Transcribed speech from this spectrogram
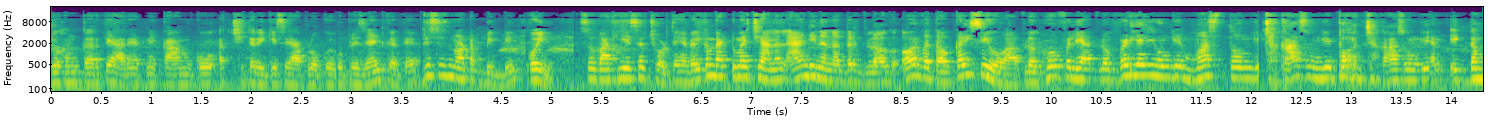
जो हम करते आ रहे हैं अपने काम को अच्छी तरीके से आप लोगों को प्रेजेंट करते हैं। This is not a big deal कोई नहीं। सो so, बाकी ये सब छोड़ते हैं। Welcome back to my channel and in another blog और बताओ कैसे हो आप लोग? होपफुली आप लोग बढ़िया ही होंगे मस्त होंगे। झकास होंगे बहुत झकास होंगे एकदम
